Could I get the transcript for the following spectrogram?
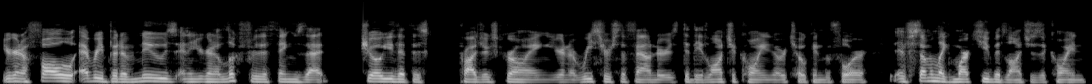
You're going to follow every bit of news and you're going to look for the things that show you that this project's growing. You're going to research the founders. Did they launch a coin or token before? If someone like Mark Cuban launches a coin,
